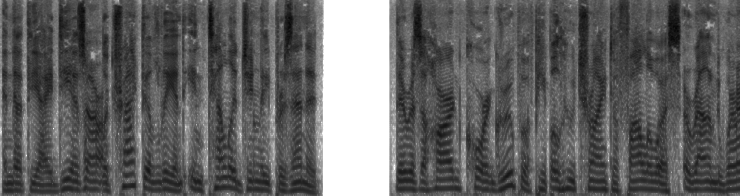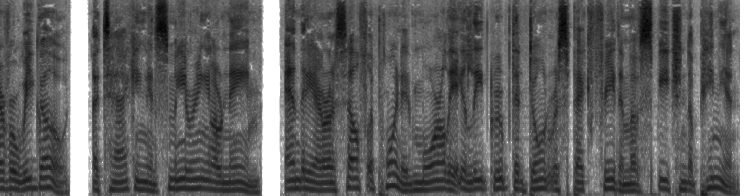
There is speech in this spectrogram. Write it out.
and that the ideas are attractively and intelligently presented. There is a hardcore group of people who try to follow us around wherever we go, attacking and smearing our name, and they are a self-appointed morally elite group that don't respect freedom of speech and opinion.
